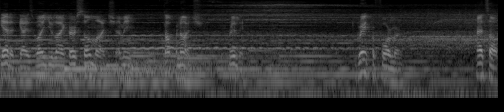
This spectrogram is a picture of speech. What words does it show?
Get it, guys, why you like her so much. I mean, top notch. Really. Great performer. Hats off.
